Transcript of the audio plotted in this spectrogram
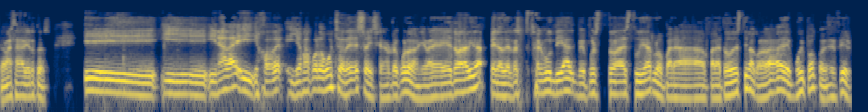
más abiertos. Y, y, y nada, y joder, y yo me acuerdo mucho de eso, y se no recuerdo me llevaré toda la vida, pero del resto del mundial me he puesto a estudiarlo para, para todo esto y me acordaba de muy poco, es decir.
